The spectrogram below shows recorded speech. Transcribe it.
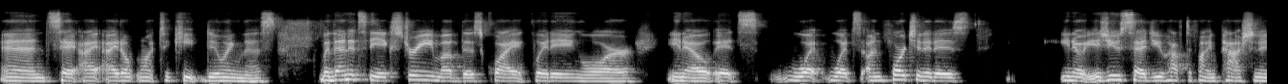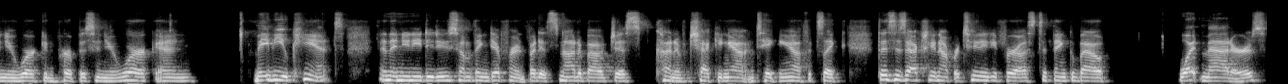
and say, I, I don't want to keep doing this. But then it's the extreme of this quiet quitting or, you know, it's what what's unfortunate is you know, as you said, you have to find passion in your work and purpose in your work. And maybe you can't and then you need to do something different but it's not about just kind of checking out and taking off. It's like this is actually an opportunity for us to think about what matters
